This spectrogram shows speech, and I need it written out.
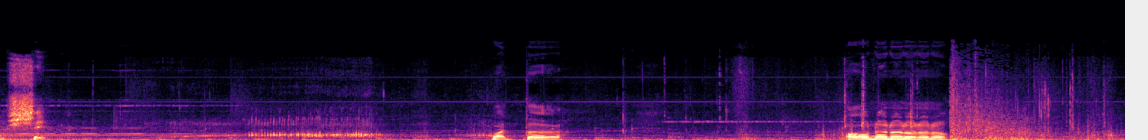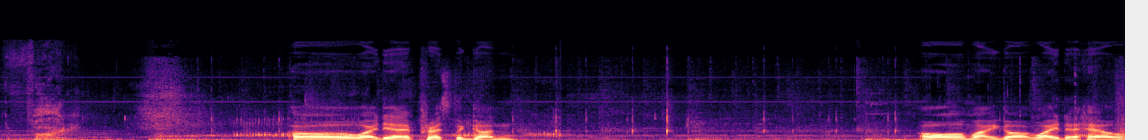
Oh shit. What the? Oh no no no no no. Fuck! Oh, why did I press the gun? Oh my god, why the hell?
